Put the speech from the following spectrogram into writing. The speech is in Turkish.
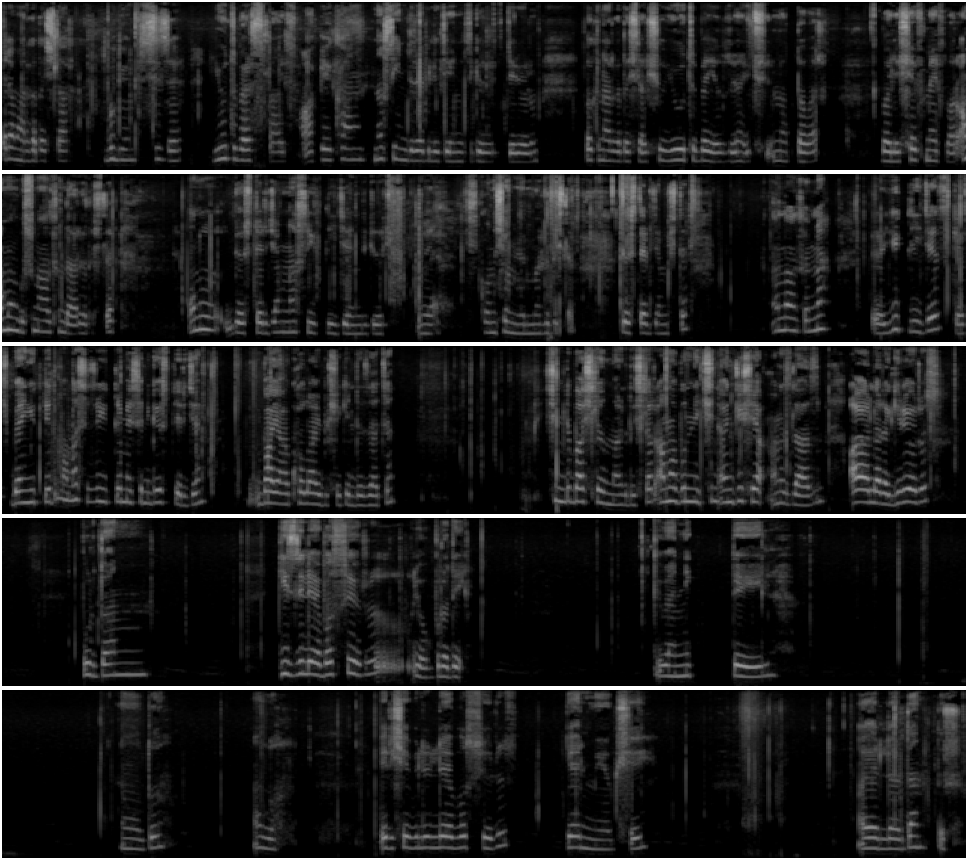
Selam arkadaşlar. Bugün size YouTubers Life APK'nın nasıl indirebileceğinizi gösteriyorum. Bakın arkadaşlar şu YouTube yazıyor. 3 nokta var. Böyle şef mef var. Among Us'un altında arkadaşlar. Onu göstereceğim. Nasıl yükleyeceğinizi gö- konuşamıyorum arkadaşlar. Göstereceğim işte. Ondan sonra e, yükleyeceğiz. Gerçi ben yükledim ama size yüklemesini göstereceğim. Bayağı kolay bir şekilde zaten. Şimdi başlayalım arkadaşlar. Ama bunun için önce şey yapmanız lazım. Ayarlara giriyoruz. Buradan gizliliğe basıyoruz. Yok burada değil. Güvenlik değil. Ne oldu? Allah. Erişebilirliğe basıyoruz. Gelmiyor bir şey. Ayarlardan dur.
